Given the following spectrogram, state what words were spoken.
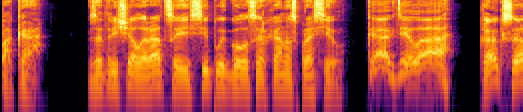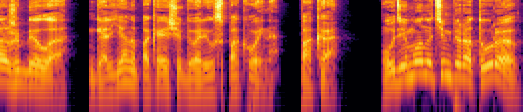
Пока. Затрещала рация, и сиплый голос Эрхана спросил. «Как дела?» «Как сажа бела». Гальяна пока еще говорил спокойно. «Пока». «У Димона температура,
